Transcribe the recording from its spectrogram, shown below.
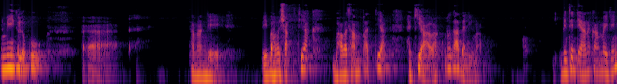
මේක ලොකු තමන්ගේ විභව ශක්තියක් භව සම්පත්තියක් හැකියාවක් උරගා බැලීමක්. මෙතෙන්ට යනකම් ඉතින්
